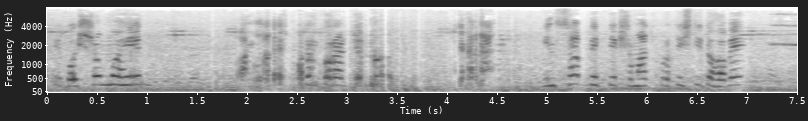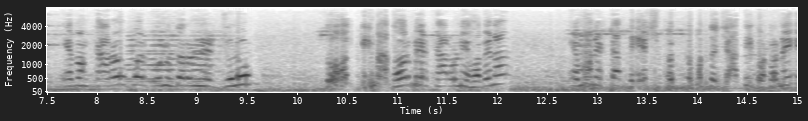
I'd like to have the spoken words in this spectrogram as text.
একটি বৈষম্যহীন বাংলাদেশ গঠন করার জন্য যেখানে ইনসাফ ভিত্তিক সমাজ প্রতিষ্ঠিত হবে এবং কারও উপর কোনো ধরনের জুলুম দল কিংবা ধর্মের কারণে হবে না। এমন একটা দেশ, ঐক্যবদ্ধ জাতি গঠনে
